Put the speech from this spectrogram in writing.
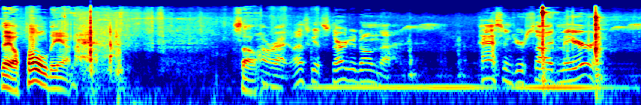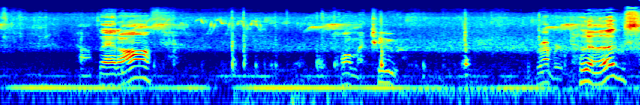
they'll fold in so all right let's get started on the passenger side mirror. and Pop that off. Pull my two rubber plugs.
